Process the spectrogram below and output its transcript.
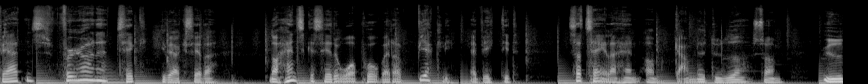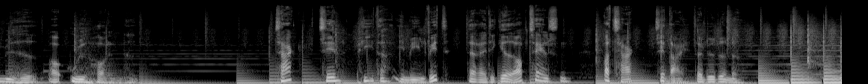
verdens førende tech-iværksætter, når han skal sætte ord på, hvad der virkelig er vigtigt, så taler han om gamle dyder som ydmyghed og udholdenhed. Tak til Peter Emil Witt, der redigerede optagelsen, og tak til dig, der lyttede med.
